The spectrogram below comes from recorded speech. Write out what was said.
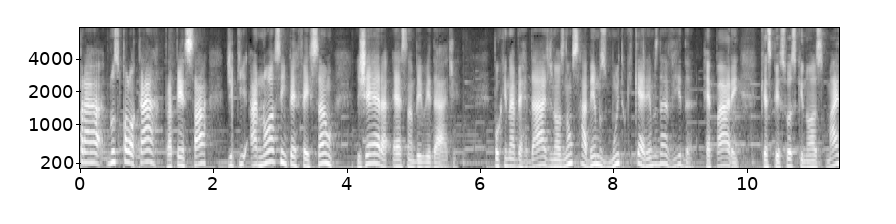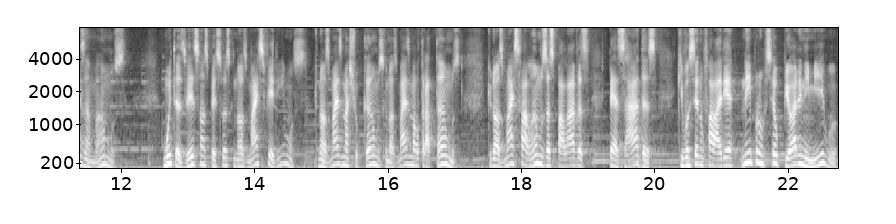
para nos colocar, para pensar de que a nossa imperfeição gera essa ambiguidade porque na verdade nós não sabemos muito o que queremos da vida. Reparem que as pessoas que nós mais amamos muitas vezes são as pessoas que nós mais ferimos, que nós mais machucamos, que nós mais maltratamos, que nós mais falamos as palavras pesadas que você não falaria nem para o seu pior inimigo.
